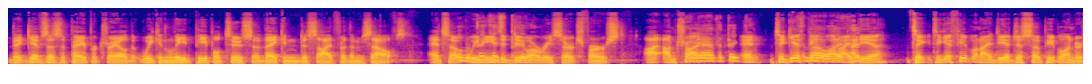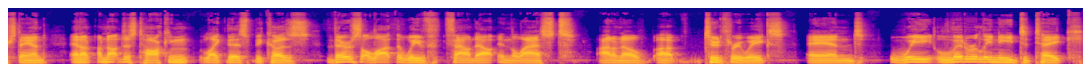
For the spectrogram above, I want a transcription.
that gives us a paper trail that we can lead people to so they can decide for themselves. And so Well, we need to do pivot- our research first. I, I'm trying Yeah, big- and to give No, people an I- I- idea to, to give people an idea just so people understand. And I'm, I'm not just talking like this because there's a lot that we've found out in the last I don't know uh, two to three weeks, and we literally need to take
